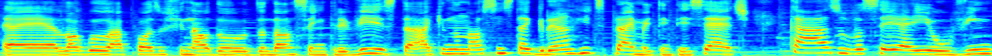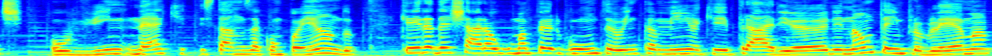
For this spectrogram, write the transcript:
é, logo após o final do, do, nossa entrevista, aqui no nosso Instagram, Hits Prime 87. Caso você aí, ouvinte, ouvim, né, que está nos acompanhando, queira deixar alguma pergunta, eu encaminho aqui para a Ariane, não tem problema.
